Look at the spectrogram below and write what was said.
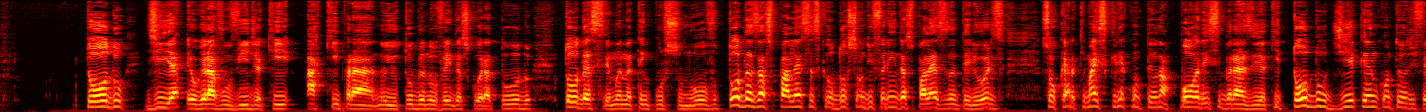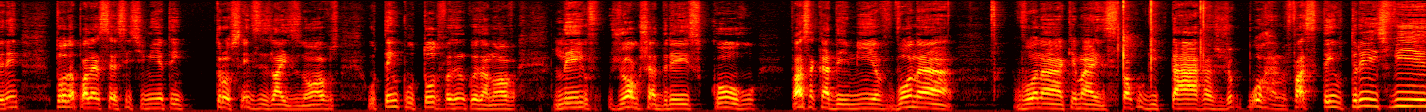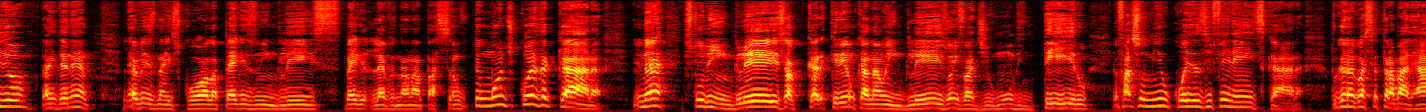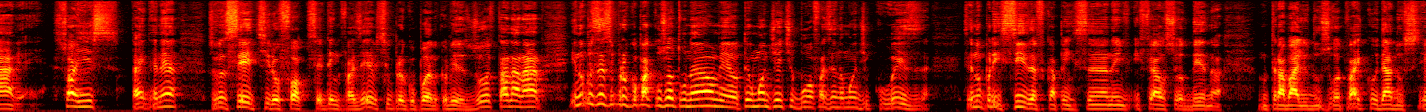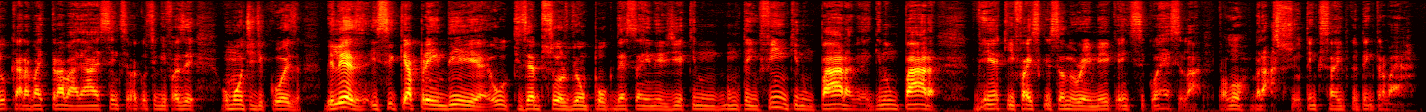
Todo dia eu gravo vídeo aqui, aqui pra, no YouTube, no Vendas Cura Tudo. Toda semana tem curso novo. Todas as palestras que eu dou são diferentes das palestras anteriores. Sou o cara que mais cria conteúdo na porra desse Brasil aqui. Todo dia criando conteúdo diferente. Toda palestra que você assiste minha tem trocentos slides novos. O tempo todo fazendo coisa nova. Leio, jogo xadrez, corro, faço academia, vou na Vou na, que mais? Toco guitarra, jogo, porra, faço, tenho três filhos, tá entendendo? Levo eles na escola, pego eles no inglês, pego, levo na natação, tem um monte de coisa, cara, né? Estudo em inglês, criei um canal em inglês, vou invadir o mundo inteiro, eu faço mil coisas diferentes, cara, porque o negócio é trabalhar, velho, só isso, tá entendendo? Se você tira o foco que você tem que fazer, se preocupando com a vida dos outros, tá danado. E não precisa se preocupar com os outros, não, meu. Tem um monte de gente boa fazendo um monte de coisa. Você não precisa ficar pensando em enfiar o seu dedo no, trabalho dos outros. Vai cuidar do seu, cara, vai trabalhar. É assim que você vai conseguir fazer um monte de coisa. Beleza? E se quer aprender ou quiser absorver um pouco dessa energia que não, não tem fim, que não para, véio, que não para, vem aqui, faz inscrição no Rainmaker, a gente se conhece lá. Falou? Braço, eu tenho que sair porque eu tenho que trabalhar.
